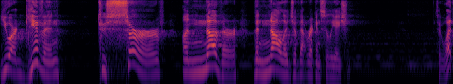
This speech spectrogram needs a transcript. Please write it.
you are given to serve another the knowledge of that reconciliation. Say what?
